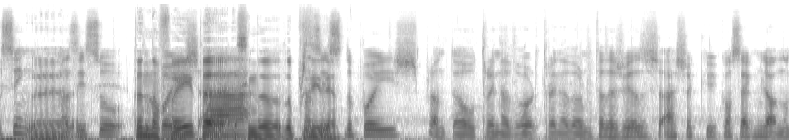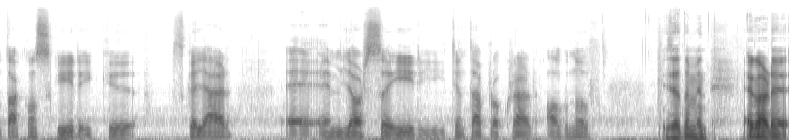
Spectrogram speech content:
Sim, uh, mas isso. Portanto, não foi há, assim do, do presidente. Mas isso depois, pronto, é o treinador. O treinador muitas das vezes acha que consegue melhor, não está a conseguir e que se calhar é, é melhor sair e tentar procurar algo novo. Exatamente. Agora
